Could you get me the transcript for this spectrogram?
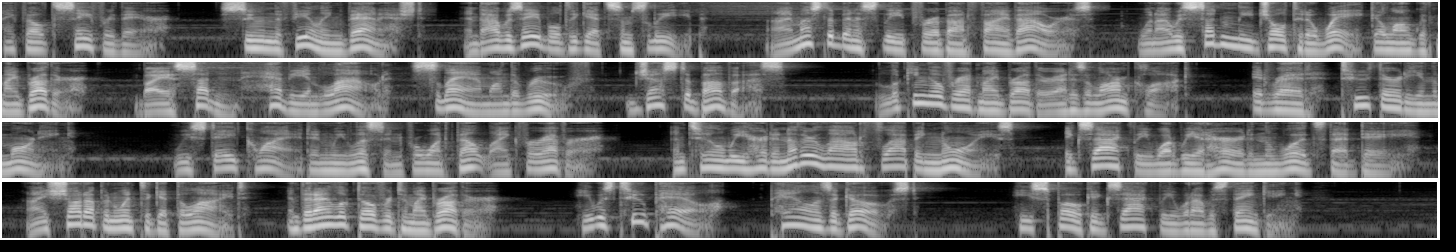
I felt safer there, Soon the feeling vanished, and I was able to get some sleep. I must have been asleep for about five hours when I was suddenly jolted awake along with my brother by a sudden, heavy and loud slam on the roof just above us. Looking over at my brother at his alarm clock, it read 2:30 in the morning. We stayed quiet and we listened for what felt like forever until we heard another loud flapping noise Exactly what we had heard in the woods that day. I shot up and went to get the light, and then I looked over to my brother. He was too pale, pale as a ghost. He spoke exactly what I was thinking.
